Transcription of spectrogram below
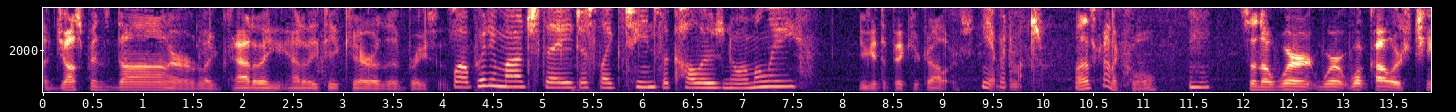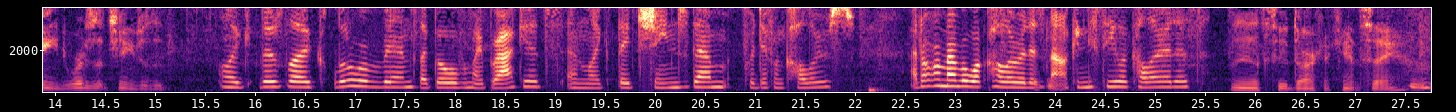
adjustments done, or like how do they how do they take care of the braces? Well, pretty much they just like change the colors normally. you get to pick your colors. Yeah, pretty much. Well, that's kind of cool. Mhm. So now, where where what colors change? Where does it change? Is it Like there's like little rubber bands that go over my brackets, and like they change them for different colors. I don't remember what color it is now. Can you see what color it is? Yeah, it's too dark. I can't see. Hmm.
